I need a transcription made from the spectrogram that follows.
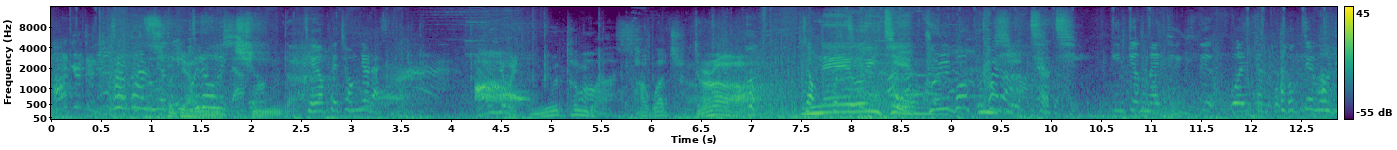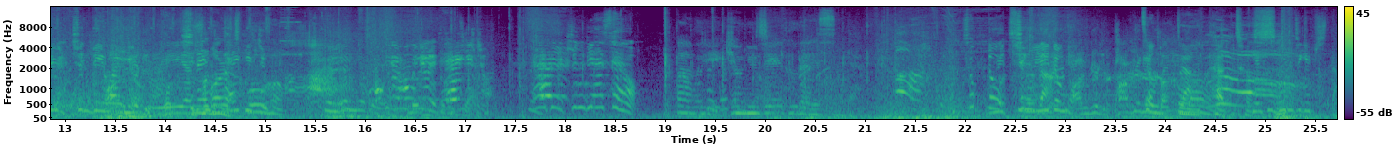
파괴된다. 제 옆에 정렬하세요. 뉴턴과 사과처 드라 내 의지에 처치. 인격 매트릭스 완성. 복제 모듈 준비 완료. 실행 대기 중. 복제 모듈 대기 중. 다들 준비하세요. 마무리 경유지에 도달했습니다. 속도 위치로. 이동해. 방벽이 파괴됐다 정말. 다쳤어. 계속 움직입시다.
